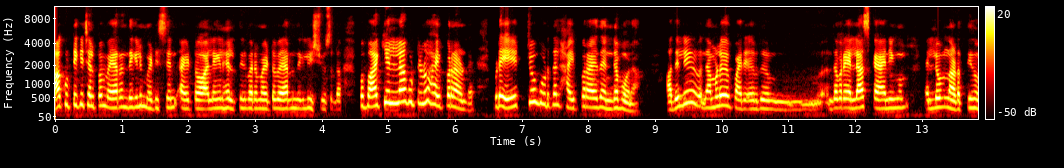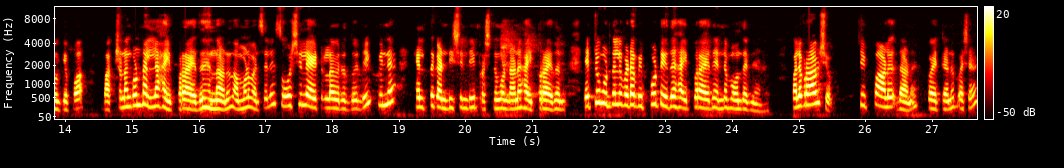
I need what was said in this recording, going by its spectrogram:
ആ കുട്ടിക്ക് ചിലപ്പം വേറെ എന്തെങ്കിലും മെഡിസിൻ ആയിട്ടോ അല്ലെങ്കിൽ ഹെൽത്തിന് പരമായിട്ടോ വേറെ എന്തെങ്കിലും ഇഷ്യൂസ് ഉണ്ടോ? അപ്പോൾ ബാക്കി എല്ലാ കുട്ടികളും ഹൈപ്പർ ആവുന്നുണ്ട് ഇവിടെ ഏറ്റവും കൂടുതൽ ഹൈപ്പർ ആയത് എന്റെ മോനാ. അതിൽ നമ്മൾ എന്താ പറയുക എല്ലാ സ്കാനിങ്ങും എല്ലാം നടത്തി നോക്കിയപ്പോൾ ഭക്ഷണം കൊണ്ടല്ല ഹൈപ്പർ ആയത് എന്നാണ് നമ്മൾ മനസ്സിലായി സോഷ്യലായിട്ടുള്ള ഒരു ഇതിന്റെയും പിന്നെ ഹെൽത്ത് കണ്ടീഷന്റെയും പ്രശ്നം കൊണ്ടാണ് ഹൈപ്പർ ആയത് ഏറ്റവും കൂടുതൽ ഇവിടെ റിപ്പോർട്ട് ചെയ്ത് ഹൈപ്പർ ആയത് എന്റെ മോൻ തന്നെയാണ്. പല പ്രാവശ്യം. പക്ഷെ ഇപ്പോൾ ആൾ ഇതാണ് ക്വയറ്റാണ് പക്ഷേ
